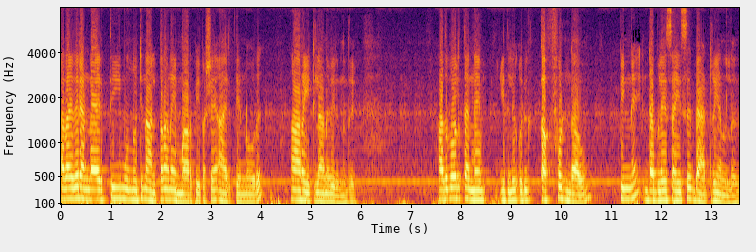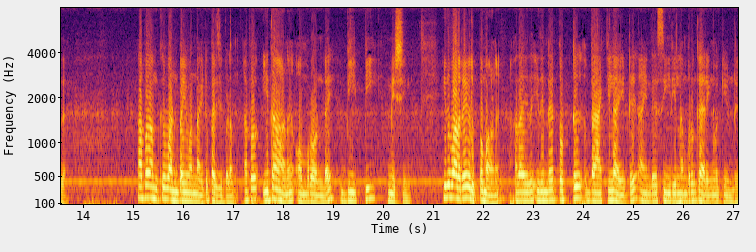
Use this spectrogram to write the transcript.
അതായത് രണ്ടായിരത്തി മുന്നൂറ്റി നാൽപ്പതാണ് എം ആർ പി പക്ഷേ ആയിരത്തി എണ്ണൂറ് ആ റേറ്റിലാണ് വരുന്നത്. അതുപോലെ തന്നെ ഇതിൽ ഒരു കഫ് ഉണ്ടാവും. പിന്നെ ഡബിൾ എ സൈസ് ബാറ്ററിയാണുള്ളത് അപ്പോൾ നമുക്ക് വൺ ബൈ വൺ ആയിട്ട് പരിചയപ്പെടാം. അപ്പോൾ ഇതാണ് ഒമ്രോണിന്റെ ബി പി മെഷീൻ ഇത് വളരെ എളുപ്പമാണ്. അതായത് ഇതിന്റെ തൊട്ട് ബാക്കിലായിട്ട് അതിന്റെ സീരിയൽ നമ്പറും കാര്യങ്ങളൊക്കെ ഉണ്ട്.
